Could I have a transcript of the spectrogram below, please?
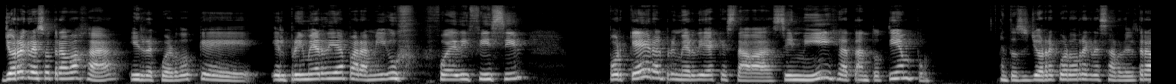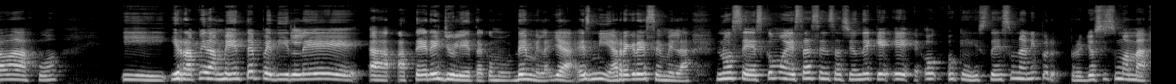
Yo regreso a trabajar y recuerdo que el primer día para mí fue difícil porque era el primer día que estaba sin mi hija tanto tiempo. Entonces yo recuerdo regresar del trabajo y, rápidamente pedirle a, Tere y Julieta, como, démela, ya, es mía, regrésemela. No sé, es como esa sensación de que, eh, ok, usted es un Ani, pero, pero yo soy su mamá.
